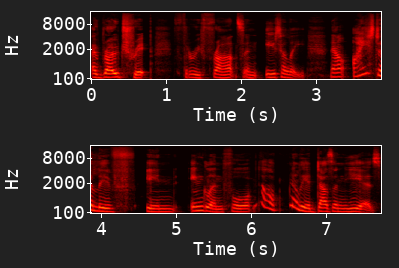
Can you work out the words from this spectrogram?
a road trip through France and Italy. Now, I used to live in England for oh, nearly a dozen years,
